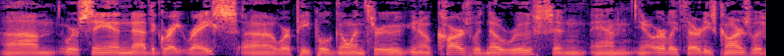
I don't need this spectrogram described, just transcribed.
Um, we're seeing uh, the great race, uh, where people going through, you know, cars with no roofs and, and, you know, early thirties cars with,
